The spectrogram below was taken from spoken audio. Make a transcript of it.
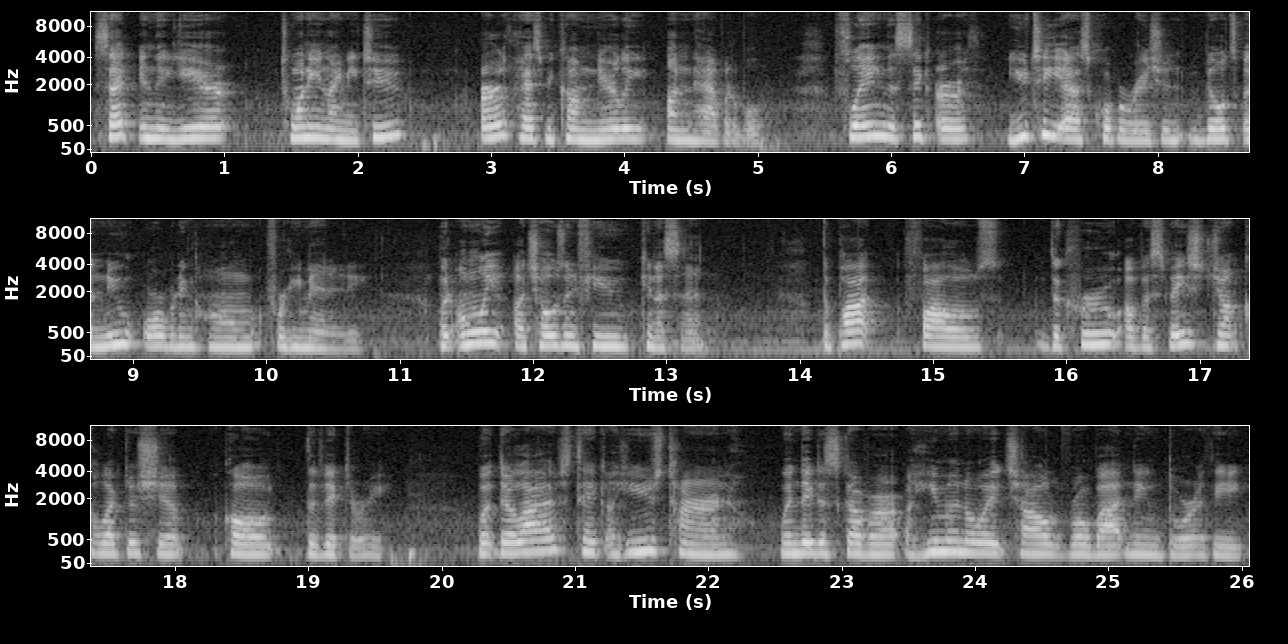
Set in the year 2092, Earth has become nearly uninhabitable. Fleeing the sick Earth, UTS Corporation builds a new orbiting home for humanity, but only a chosen few can ascend. The plot follows the crew of a space junk collector ship called the Victory, but their lives take a huge turn when they discover a humanoid child robot named Dorothy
